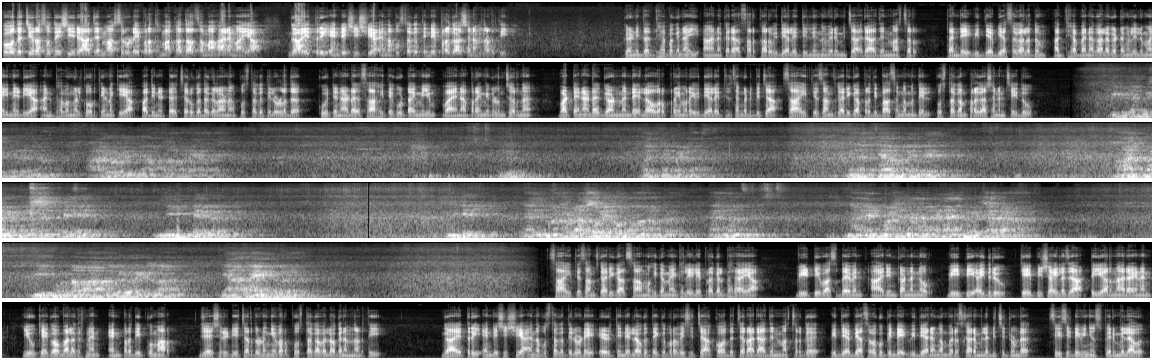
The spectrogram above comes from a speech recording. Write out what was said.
കോതച്ചിറ സ്വദേശി രാജൻ മാസ്റ്ററുടെ പ്രഥമ കഥാസമാഹാരമായ ഗായത്രി എന്റെ ശിഷ്യ എന്ന പുസ്തകത്തിന്റെ പ്രകാശനം നടത്തി. ഗണിതാധ്യാപകനായി ആനക്കര സർക്കാർ വിദ്യാലയത്തിൽ നിന്ന് വിരമിച്ച രാജൻ മാസ്റ്റർ തന്റെ വിദ്യാഭ്യാസകാലത്തും അധ്യാപന കാലഘട്ടങ്ങളിലുമായി നേടിയ അനുഭവങ്ങൾ കോർത്തിണക്കിയ പതിനെട്ട് ചെറുകഥകളാണ് പുസ്തകത്തിലുള്ളത്. കൂറ്റനാട് സാഹിത്യ കൂട്ടായ്മയും വായനാപ്രേമികളും ചേർന്ന് വട്ടേനാട് ഗവൺമെന്റ് ലോവർ പ്രൈമറി വിദ്യാലയത്തിൽ സംഘടിപ്പിച്ച സാഹിത്യ സാംസ്കാരിക പ്രതിഭാസംഗമത്തിൽ പുസ്തകം പ്രകാശനം ചെയ്തു. ആരോടും യാത്ര പറയാതെ ഒരു ഒറ്റപ്പെട്ട ഒരു അധ്യാപകന്റെ ആത്മവിമർശനത്തിന്റെ നീക്കലുകൾ എനിക്ക് രാജന്മാഷോട് അസൂയ തോന്നുന്നതാണ് കാരണം നാരായണ മാഷ ഞാനൊക്കെ ഇത് അനുഭവിച്ചവരാണ്. ഈ പൊള്ള വാക്കുകളുമായിട്ടുള്ള സാഹിത്യ സാംസ്കാരിക സാമൂഹിക മേഖലയിലെ പ്രഗത്ഭരായ V T Vasudevan Aryan Kannanur V P ഐദുരു K P Shailaja T R Narayanan U K Gopalakrishnan N Pradeep Kumar Jayashree teacher തുടങ്ങിയവർ പുസ്തകാവലോകനം നടത്തി. ഗായത്രി എന്റെ ശിഷ്യ എന്ന പുസ്തകത്തിലൂടെ എഴുത്തിന്റെ ലോകത്തേക്ക് പ്രവേശിച്ച കോതച്ചിറ രാജൻ മാസ്റ്റർക്ക് വിദ്യാഭ്യാസ വകുപ്പിന്റെ വിദ്യാരംഗം പുരസ്കാരം ലഭിച്ചിട്ടുണ്ട്. C news Perumbilavu.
